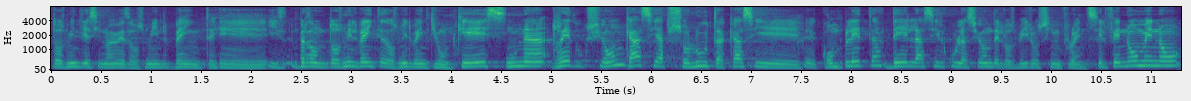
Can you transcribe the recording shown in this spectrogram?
2019-2020, eh, perdón, 2020-2021, que es una reducción casi absoluta, casi eh, completa de la circulación de los virus influenza. El fenómeno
